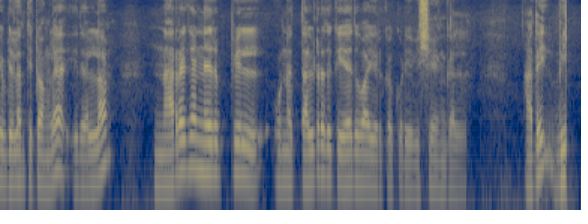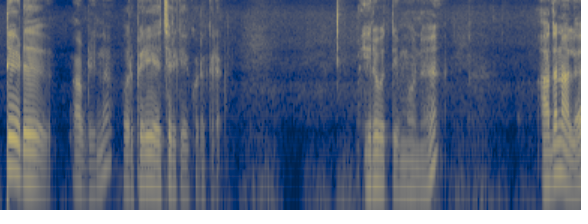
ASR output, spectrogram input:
இப்படிலாம் திட்டுவாங்களே இதெல்லாம் நரக நெருப்பில் உன்னை தள்ளுறதுக்கு ஏதுவாக இருக்கக்கூடிய விஷயங்கள். அதை விட்டுடு அப்படின்னு ஒரு பெரிய எச்சரிக்கை கொடுக்குறேன் இருபத்தி மூணு அதனால்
